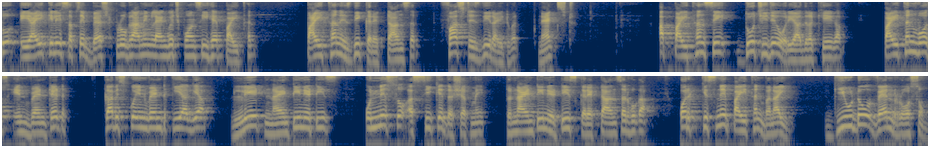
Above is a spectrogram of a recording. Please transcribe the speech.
तो एआई के लिए सबसे बेस्ट प्रोग्रामिंग लैंग्वेज कौन सी है? Python Python is the correct answer first is the right one next अब पाइथन से दो चीज़ें और याद रखिएगा। पाइथन वॉज़ इन्वेंटेड कब इसको इन्वेंट किया गया? लेट 1980s 1980 के दशक में। तो 1980s करेक्ट आंसर होगा। और किसने पाइथन बनाई? ग्यूडो वैन रोसोम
